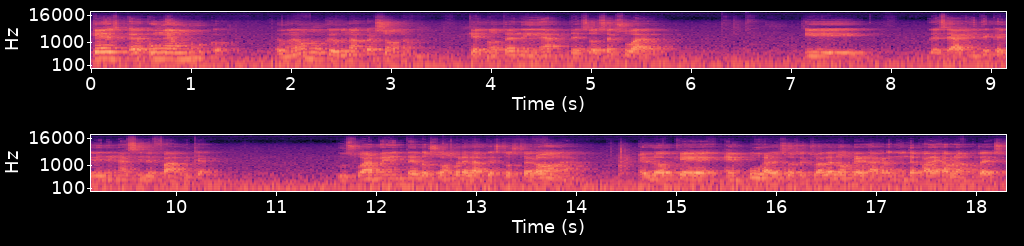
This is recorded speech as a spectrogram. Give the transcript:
qué es eh, un eunuco. Un eunuco es una persona que no tenía deseo sexual y desea gente que vienen así de fábrica. Usualmente los hombres la testosterona es lo que empuja el deseo sexual del hombre. En la reunión de pareja hablamos de eso.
